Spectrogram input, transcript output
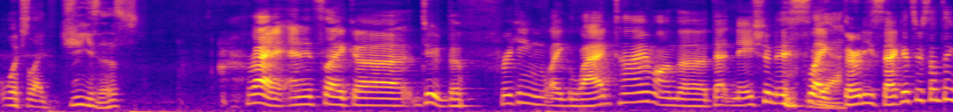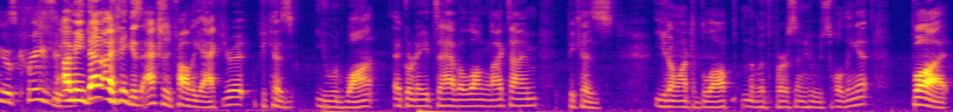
which like Jesus. Right, and it's like, uh, dude, the freaking like lag time on the detonation is like Yeah. 30 seconds or something. It was crazy. I mean, that I think is actually probably accurate because you would want a grenade to have a long lag time because you don't want to blow up with the person who's holding it. But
